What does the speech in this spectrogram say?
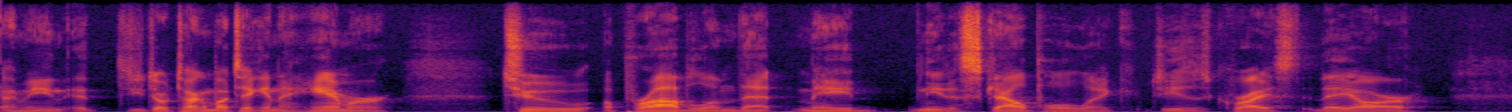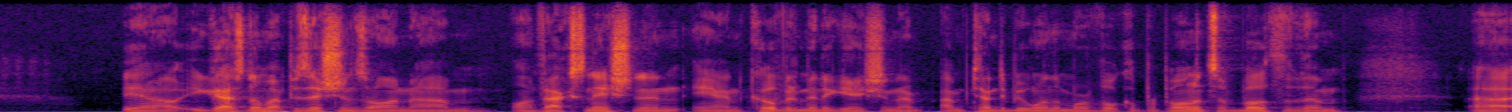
I mean, it, you know, talking about taking a hammer to a problem that may need a scalpel, like Jesus Christ, they are you know, you guys know my positions on um, on vaccination and, and COVID mitigation. I, I tend to be one of the more vocal proponents of both of them. Uh,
